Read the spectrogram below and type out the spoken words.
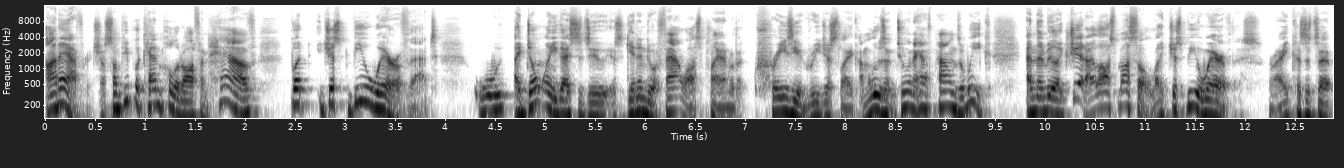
on average. Now, some people can pull it off and have, but just be aware of that. What I don't want you guys to do is get into a fat loss plan with a crazy egregious, like I'm losing two and a half pounds a week and then be like, shit, I lost muscle. Like just be aware of this, right? Because it's a,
